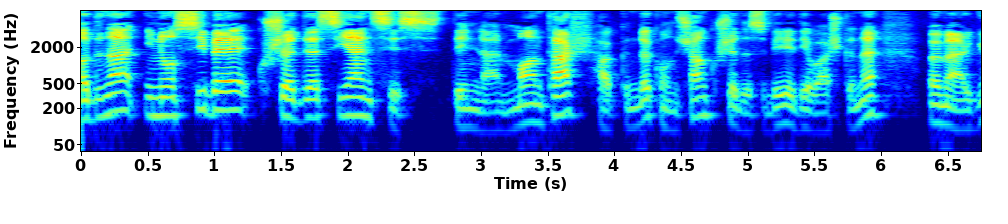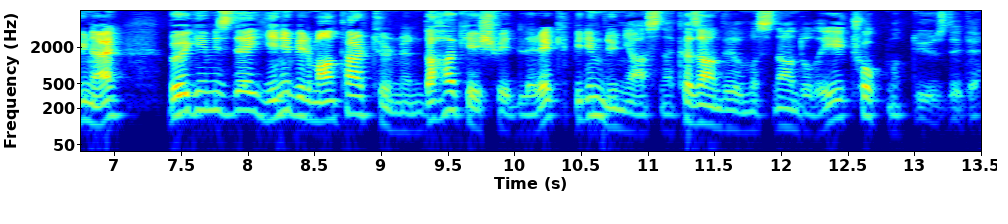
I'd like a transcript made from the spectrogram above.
Adına Inosibe kuşadasiensis denilen mantar hakkında konuşan Kuşadası Belediye Başkanı Ömer Günel, bölgemizde yeni bir mantar türünün daha keşfedilerek bilim dünyasına kazandırılmasından dolayı çok mutluyuz dedi.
